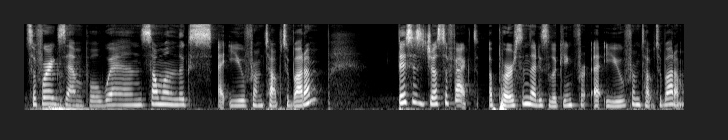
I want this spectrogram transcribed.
So, for example, when someone looks at you from top to bottom, this is just a fact a person that is looking for, at you from top to bottom.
